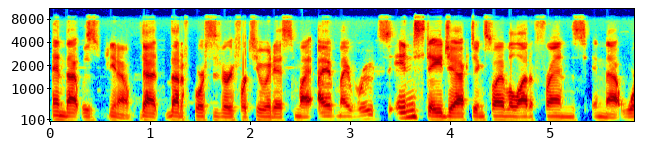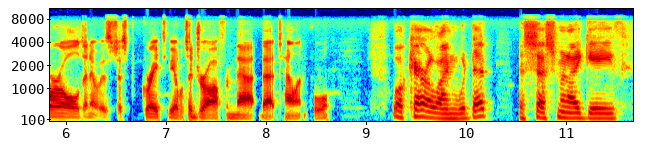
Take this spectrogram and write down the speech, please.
and that was you know that that of course is very fortuitous. My i have my roots in stage acting so i have a lot of friends in that world and it was just great to be able to draw from that that talent pool. Well caroline would that assessment i gave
